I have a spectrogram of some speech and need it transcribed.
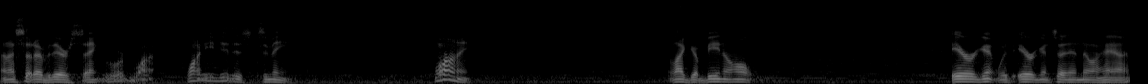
And I sat over there saying, Lord, why, why do you do this to me? Why? Like a, being all arrogant with arrogance I didn't know I had.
